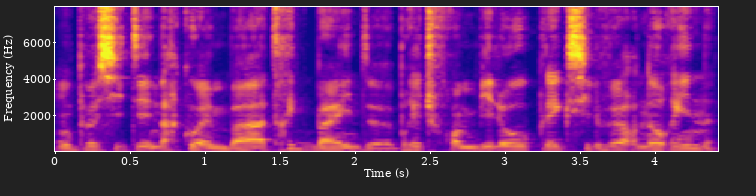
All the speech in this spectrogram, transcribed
On peut citer Narco Emba, Trickbind, euh, Bridge from Below, Plague Silver, Norin,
